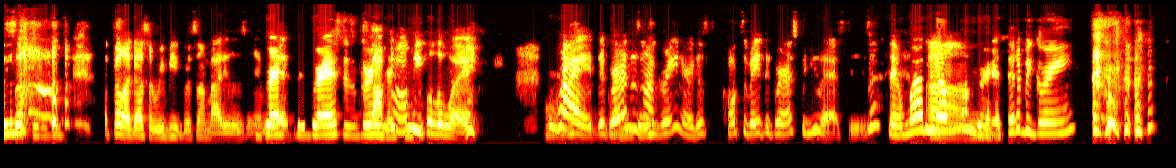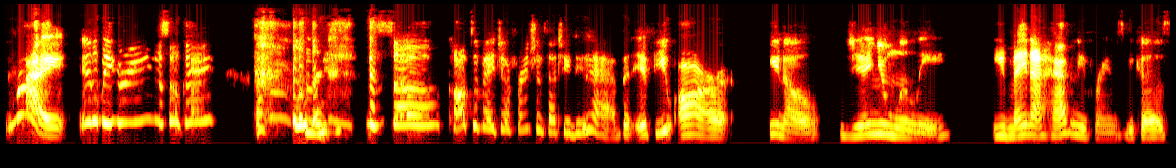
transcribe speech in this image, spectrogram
So I feel like that's a rebuke for somebody listening. Grass, the grass is greener. Stop throwing people away. Right. The grass is not greener. Just cultivate the grass for you asses. Listen, why do y'all um, want grass? It'll be green. right. It'll be green. It's okay. so cultivate your friendships that you do have. But if you are, you know, genuinely, you may not have any friends because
